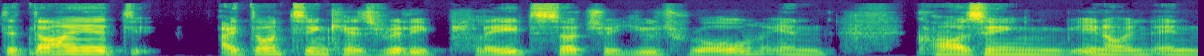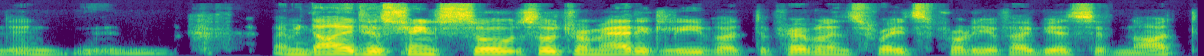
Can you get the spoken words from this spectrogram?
the diet, I don't think, has really played such a huge role in causing, you know, in, in, in I mean, diet has changed so so dramatically, but the prevalence rates probably of IBS have not.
